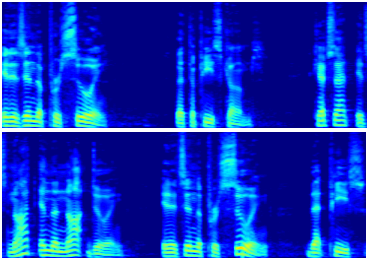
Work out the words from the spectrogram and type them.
it is in the pursuing that the peace comes. Catch that? It's not in the not doing, it's in the pursuing that peace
